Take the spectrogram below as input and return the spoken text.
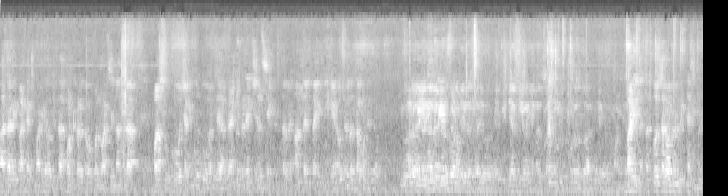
ಮಾತಾಡಿ ಕಾಂಟ್ಯಾಕ್ಟ್ ಮಾಡಿ, ಅವರಿಂದ ಅಕೌಂಟ್ಗಳನ್ನು ಓಪನ್ ಮಾಡಿಸಿ ನಂತರ ಪಾಸ್ಬುಕ್ ಚೆಕ್ ಬುಕ್ ಮತ್ತೆ ಬ್ಯಾಂಕ್ ಕ್ರೆಡೆನ್ಷಿಯಲ್ಸ್ ಹೇಗಿರ್ತವೆ ಆನ್ಲೈನ್ ಬ್ಯಾಂಕಿಂಗ್ ಅವನ್ನೆಲ್ಲ ತಗೊಂಡಿದ್ದಾರೆ ಮಾಡಿಲ್ಲ ಅದಕ್ಕೋಸ್ಕರ ಅವರನ್ನು ವಿಟ್ನೆಸ್ ಮಾಡಿ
